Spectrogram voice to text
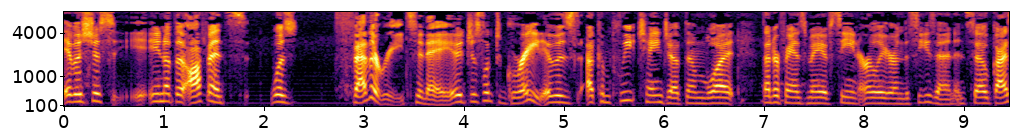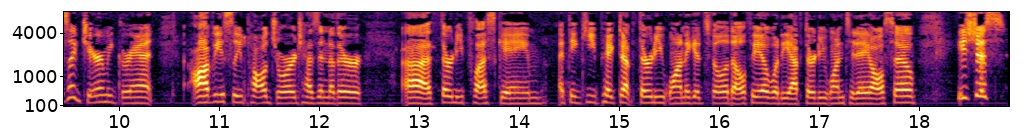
it was just you know the offense was feathery today. It just looked great. It was a complete change up than what Thunder fans may have seen earlier in the season. And so guys like Jerami Grant, obviously Paul George has another uh, 30 plus game. I think he picked up 31 against Philadelphia. Would he have 31 today also? He's just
